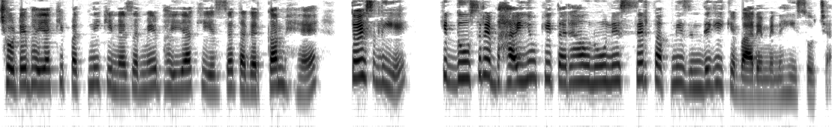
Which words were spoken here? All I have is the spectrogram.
छोटे भैया की पत्नी की नज़र में भैया की इज़्ज़त अगर कम है तो इसलिए कि दूसरे भाइयों की तरह उन्होंने सिर्फ़ अपनी ज़िंदगी के बारे में नहीं सोचा।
